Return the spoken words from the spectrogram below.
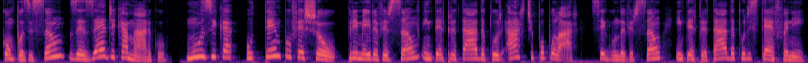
Composição Zezé de Camargo. Música O Tempo Fechou, primeira versão interpretada por Arte Popular, segunda versão interpretada por Stephanie.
